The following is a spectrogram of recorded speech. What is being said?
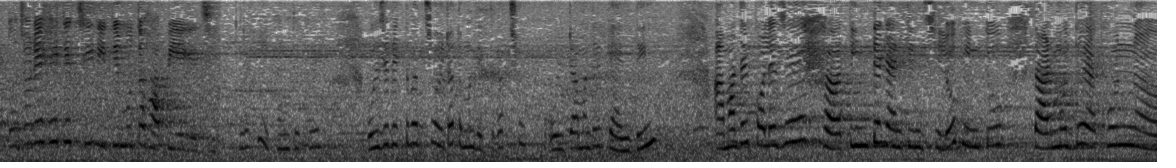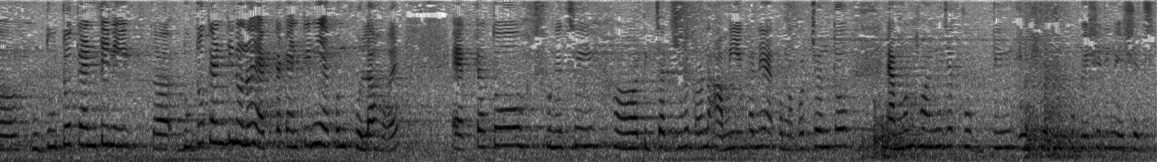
এত জোরে হেঁটেছি রীতিমতো হাঁপিয়ে গেছি। দেখি এখান থেকে? ওই যে দেখতে পাচ্ছ, ওইটা তোমরা দেখতে পাচ্ছ? ওইটা আমাদের ক্যান্টিন। আমাদের কলেজে তিনটে ক্যান্টিন ছিল, কিন্তু তার মধ্যে এখন দুটো ক্যান্টিনই দুটো ক্যান্টিনও নয়, একটা ক্যান্টিনই এখন খোলা হয়। একটা তো শুনেছি টিচার জন্য কারণ আমি এখানে এখনও পর্যন্ত এমন হয়নি যে খুব দিন এসেছি, খুব বেশি দিন এসেছি।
